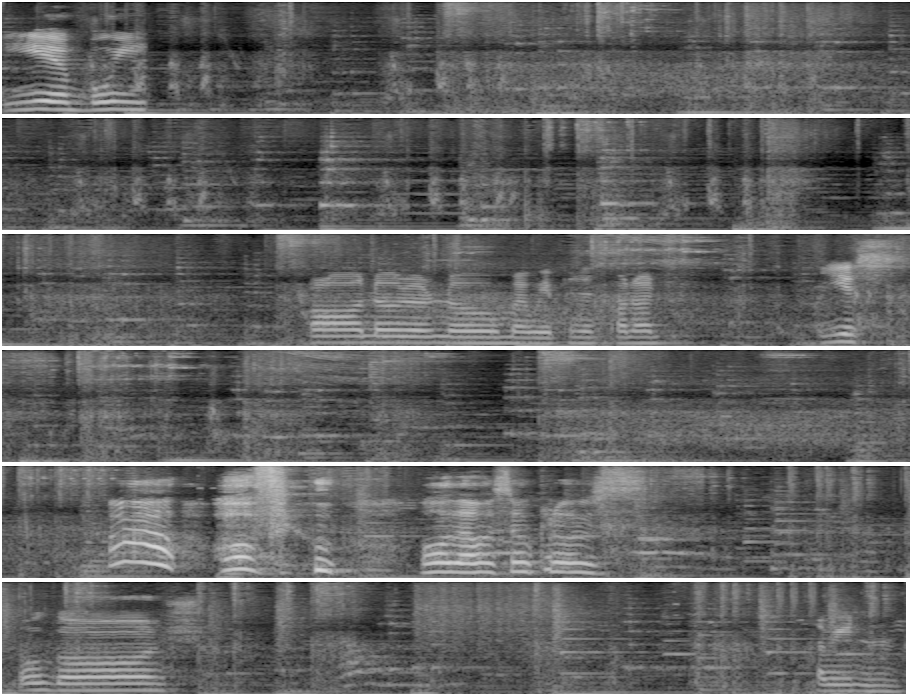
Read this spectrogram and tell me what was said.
Yeah, boy. Oh, no, no, no. My weapon is gone on. Yes. Ah! Oh, phew. oh, that was so close. Oh gosh. I mean,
